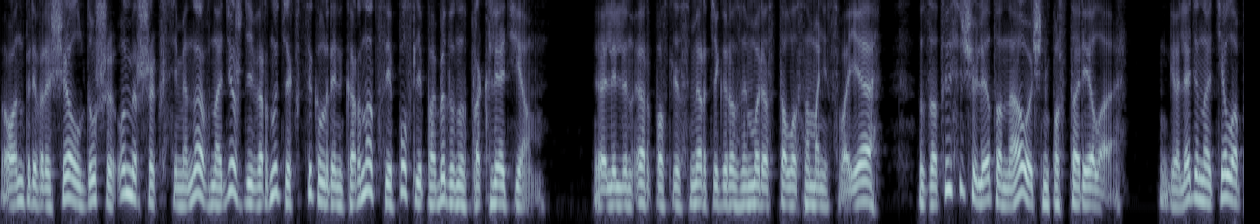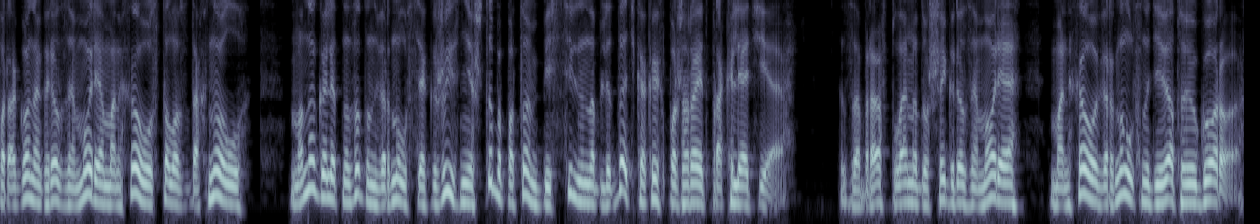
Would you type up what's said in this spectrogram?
Он превращал души умерших в семена в надежде вернуть их в цикл реинкарнации после победы над проклятием. Лилин Эр после смерти Грозы моря стала сама не своя. За тысячу лет она очень постарела. Глядя на тело Парагона Грозы моря, Манхау устало вздохнул. Много лет назад он вернулся к жизни, чтобы потом бессильно наблюдать, как их пожирает проклятие. Забрав пламя души Грозы моря, Манхау вернулся на Девятую гору.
